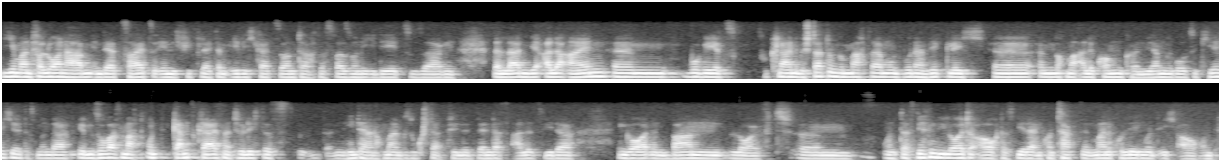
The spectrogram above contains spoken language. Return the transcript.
die jemanden verloren haben in der Zeit, so ähnlich wie vielleicht am Ewigkeitssonntag. Das war so eine Idee zu sagen. Dann laden wir alle ein, ähm, wo wir jetzt so kleine Bestattungen gemacht haben und wo dann wirklich äh, nochmal alle kommen können. Wir haben eine große Kirche, dass man da eben sowas macht. Und ganz klar ist natürlich, dass dann hinterher nochmal ein Besuch stattfindet, wenn das alles wieder in geordneten Bahnen läuft. Ähm, und das wissen die Leute auch, dass wir da im Kontakt sind, meine Kollegen und ich auch, und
